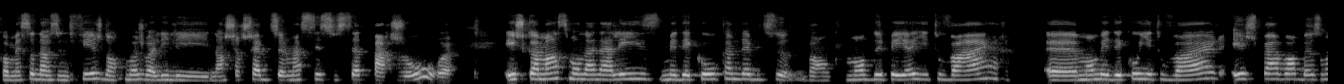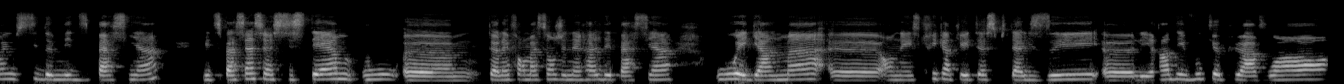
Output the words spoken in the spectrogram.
qu'on met ça dans une fiche. Donc, moi, je vais aller les, en chercher habituellement six ou sept par jour. Et je commence mon analyse médico comme d'habitude. Donc, mon DPA il est ouvert, euh, mon médico il est ouvert et je peux avoir besoin aussi de Médipatient. Médipatient, c'est un système où euh, tu as l'information générale des patients, où également euh, on inscrit quand il a été hospitalisé, les rendez-vous qu'il a pu avoir,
